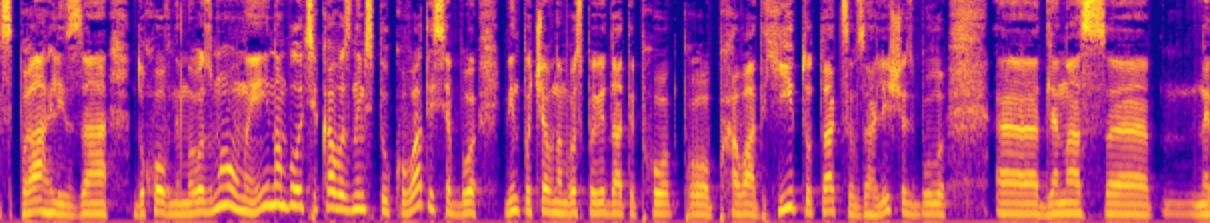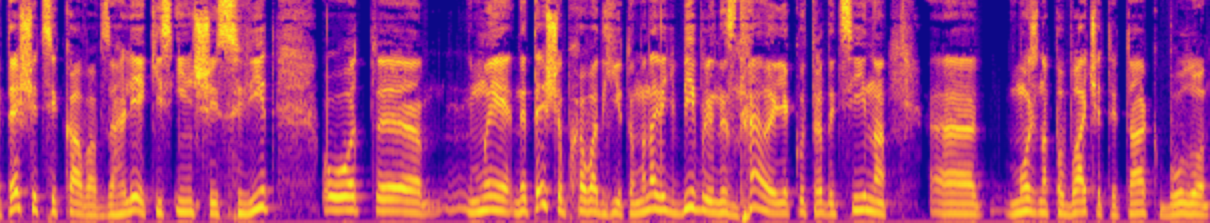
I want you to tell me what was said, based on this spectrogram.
спраглі за духовними розмовами, і нам було цікаво з ним спілкуватися, бо він почав нам розповідати про, про Пхават Гіту. Так, це взагалі щось було е, для нас е, не те, що цікаво, а взагалі якийсь інший світ. От е, ми не те, що Пхават Гіту, ми навіть Біблію не знали, яку традиційно е, можна побачити, так було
